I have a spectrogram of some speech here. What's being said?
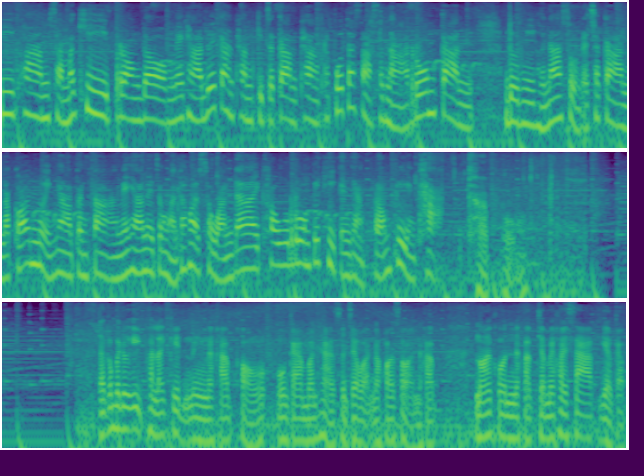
มีความสามัคคีปรองดองนะคะด้วยการทำกิจกรรมทางพระพุทธศาสนาร่วมกัน โดยมีหัวหน้าส่วนราชการ แล้วก็หน่วยงานต่างๆนะคะในจังหวัดนครสวรรค์ได้เข้าร่วมพิธีกันอย่างพร้อมเพรียงค่ะ ครับผม แล้วก็ไปดูอีกภารกิจหนึ่งนะครับขององค์การบริหารส่วนจังหวัดนครสวรรค์นะครับน้อยคนนะครับจะไม่ค่อยทราบเกี่ยวกับ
